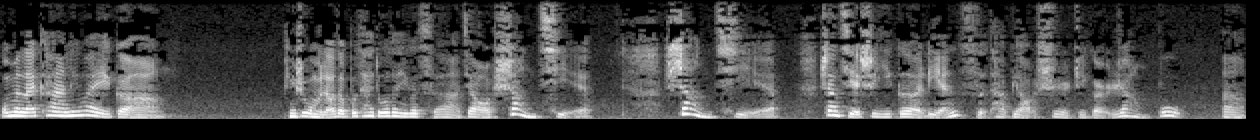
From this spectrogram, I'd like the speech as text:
我们来看另外一个啊，平时我们聊的不太多的一个词啊，叫尚且。尚且，尚且是一个连词，它表示这个让步。嗯，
